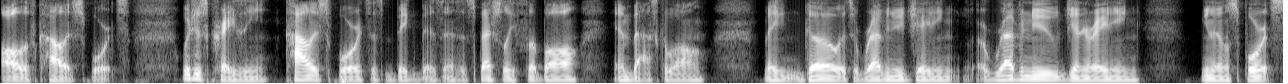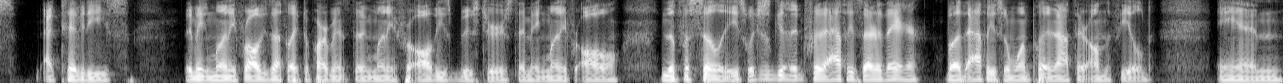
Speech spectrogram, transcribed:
all of college sports, which is crazy. College sports is big business, especially football and basketball. They go. It's a revenue generating, revenue generating, you know, sports activities. They make money for all these athletic departments. They make money for all these boosters. They make money for all the facilities, which is good for the athletes that are there. But the athletes are the one putting out there on the field, and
